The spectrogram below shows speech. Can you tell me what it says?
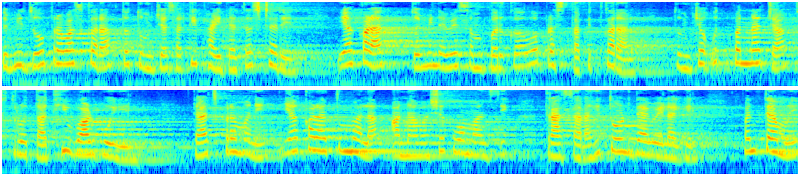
तुम्ही जो प्रवास करा तो तुमच्यासाठी फायद्याचाच ठरेल. या काळात तुम्ही नवे संपर्क व प्रस्थापित कराल. तुमच्या उत्पन्नाच्या स्रोतातही वाढ होईल. त्याचप्रमाणे या काळात तुम्हाला अनावश्यक व मानसिक त्रासालाही तोंड द्यावे लागेल. पण त्यामुळे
